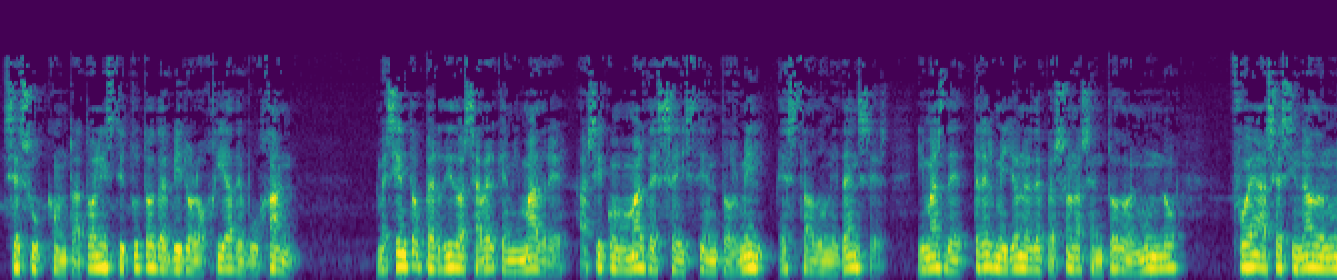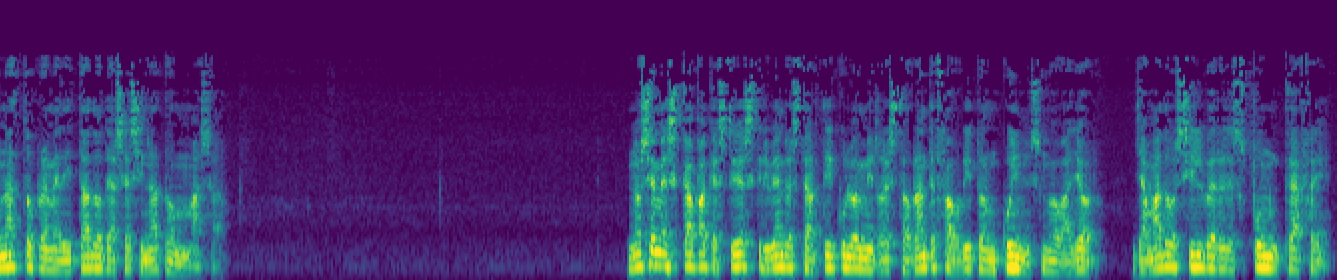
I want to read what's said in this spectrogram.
se subcontrató al Instituto de Virología de Wuhan. Me siento perdido al saber que mi madre, así como más de 600.000 estadounidenses y más de 3 millones de personas en todo el mundo, fue asesinado en un acto premeditado de asesinato en masa. No se me escapa que estoy escribiendo este artículo en mi restaurante favorito en Queens, Nueva York, llamado Silver Spoon Café.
